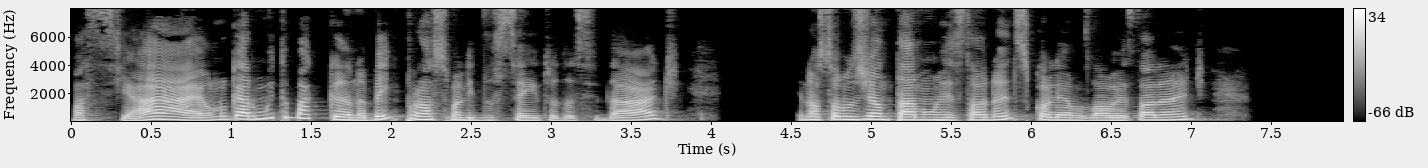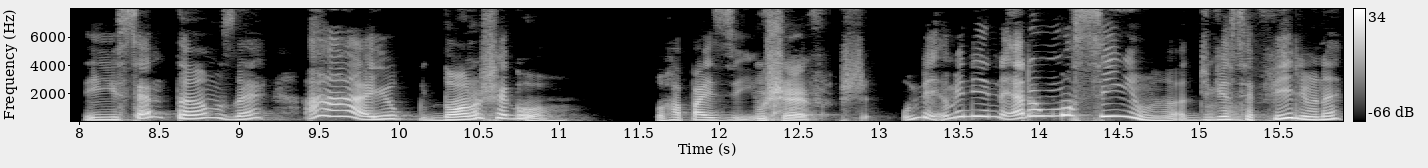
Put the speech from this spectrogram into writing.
passear. É um lugar muito bacana, bem próximo ali do centro da cidade. E nós fomos jantar num restaurante, escolhemos lá o restaurante. E sentamos, né? Ah, e o dono chegou. O rapazinho. O chefe. O menino era um mocinho, devia Uhum. ser filho, né?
